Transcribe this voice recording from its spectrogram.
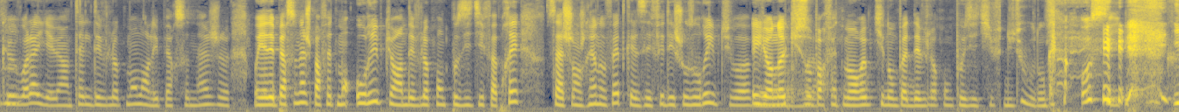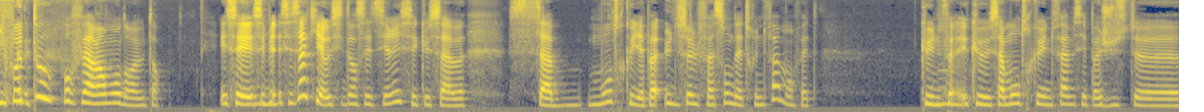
que Mhm. voilà il y a eu un tel développement dans les personnages. Bon, il y a des personnages parfaitement horribles qui ont un développement positif après, ça change rien au fait qu'elles aient fait des choses horribles, tu vois. Et il y en a bon, qui sont parfaitement horribles, qui n'ont pas de développement positif du tout. Donc aussi. il faut tout pour faire un monde en même temps. Et c'est Mhm. c'est ça qu'il y a aussi dans cette série, c'est que ça, ça montre qu'il n'y a pas une seule façon d'être une femme en fait. Qu'une Mhm. Que ça montre qu'une femme c'est pas juste euh,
